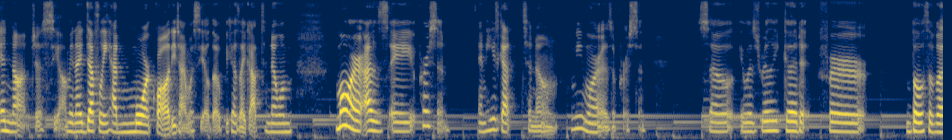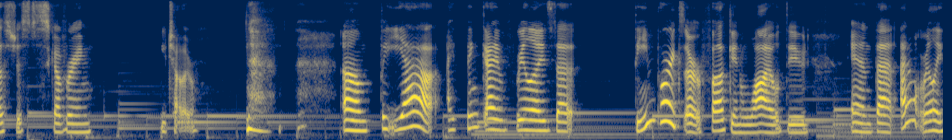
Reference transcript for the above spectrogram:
And not just CL. I mean, I definitely had more quality time with Seal though, because I got to know him more as a person. And he's got to know me more as a person. So it was really good for both of us just discovering each other. Um, but yeah, I think I've realized that theme parks are fucking wild, dude. And that I don't really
